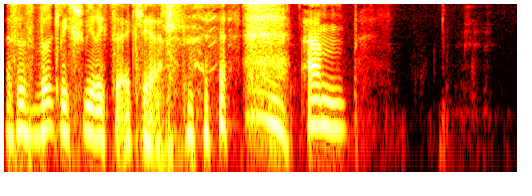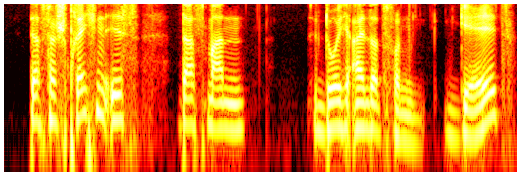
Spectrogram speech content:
es ist wirklich schwierig zu erklären. ähm, das Versprechen ist, dass man durch Einsatz von Geld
